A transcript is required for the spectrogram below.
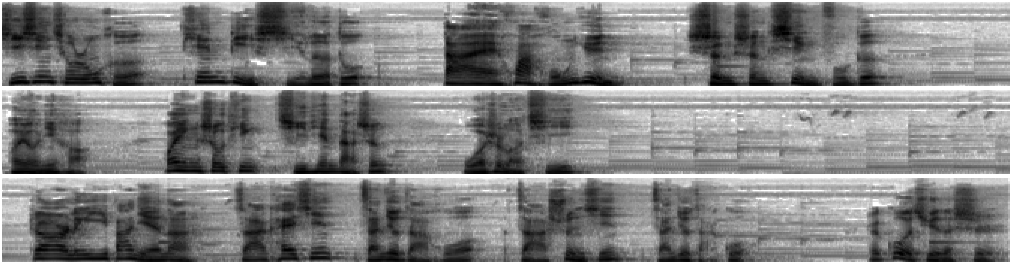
齐心求融合，天地喜乐多，大爱化鸿运，声声幸福歌。朋友你好，欢迎收听齐天大圣，我是老齐。这二零一八年呢，咋开心咱就咋活，咋顺心咱就咋过。这过去的事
